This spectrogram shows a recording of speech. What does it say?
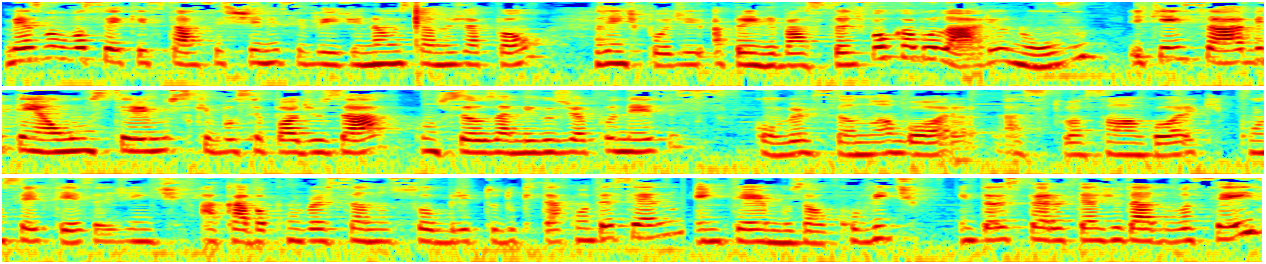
Mesmo você que está assistindo esse vídeo e não está no Japão, a gente pode aprender bastante vocabulário novo e quem sabe tem alguns termos que você pode usar com seus amigos japoneses conversando agora, a situação agora, que com certeza a gente acaba conversando sobre tudo que está acontecendo em termos ao Covid. Então, espero ter ajudado vocês.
